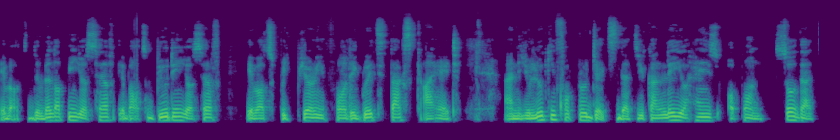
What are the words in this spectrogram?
about developing yourself, about building yourself, about preparing for the great task ahead, and you're looking for projects that you can lay your hands upon so that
